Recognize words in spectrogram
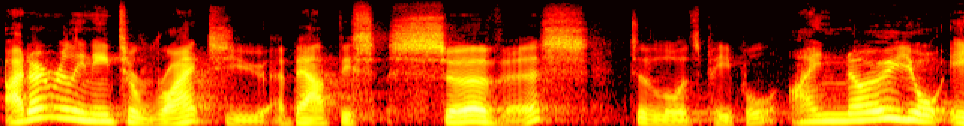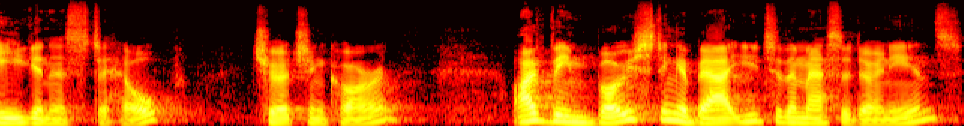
I don't really need to write to you about this service to the Lord's people. I know your eagerness to help, church in Corinth. I've been boasting about you to the Macedonians.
